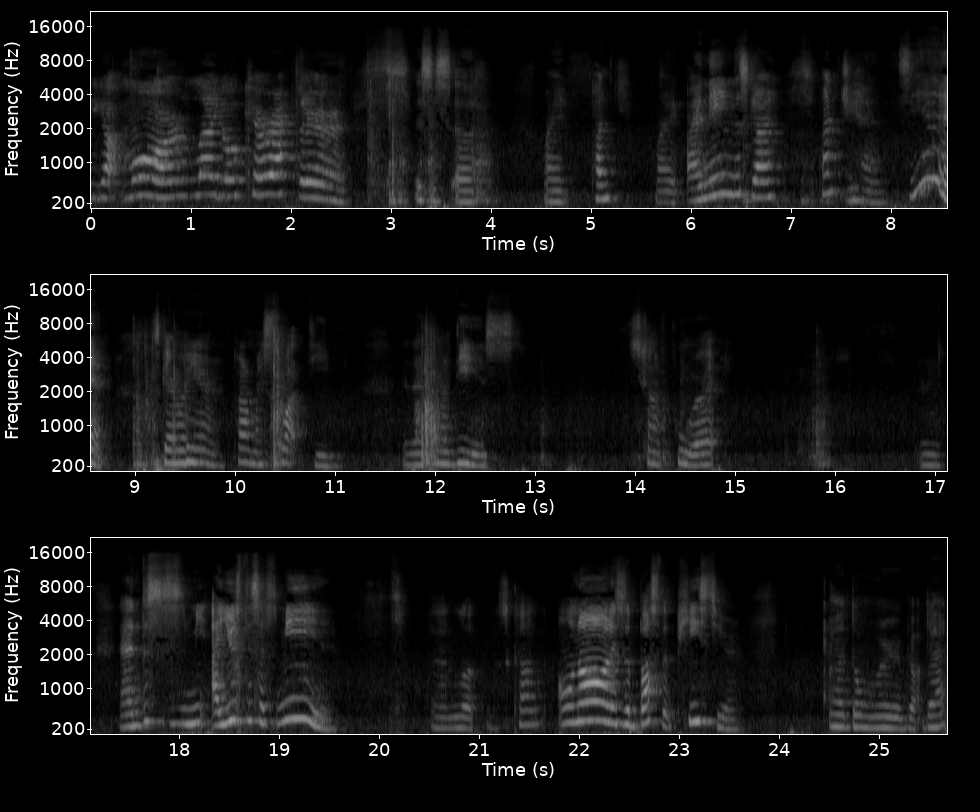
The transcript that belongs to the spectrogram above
We got more Lego character. This is uh my punch my I named this guy Punchy Hands. Yeah. This guy right here, part of my SWAT team. And then one of these. It's kind of cool, right? Mm. And this is me. I use this as me. And look, it's kind of, oh no, there's a busted piece here. Uh, don't worry about that.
